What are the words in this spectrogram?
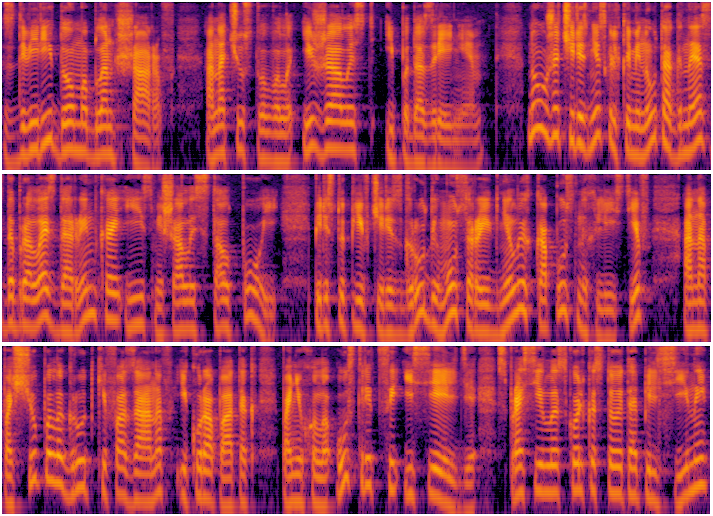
с двери дома Бланшаров. Она чувствовала и жалость, и подозрение. Но уже через несколько минут Агнес добралась до рынка и смешалась с толпой. Переступив через груды мусора и гнилых капустных листьев, она пощупала грудки фазанов и куропаток, понюхала устрицы и сельди, спросила, сколько стоят апельсины,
